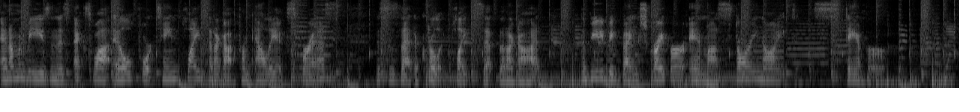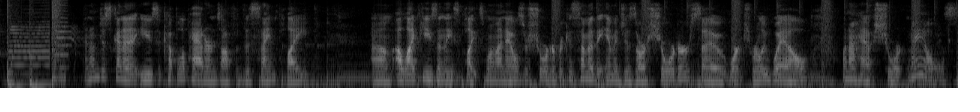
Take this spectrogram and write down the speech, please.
And I'm going to be using this XYL14 plate that I got from AliExpress. This is that acrylic plate set that I got the Beauty Big Bang Scraper, and my Starry Night Stamper. And I'm just going to use a couple of patterns off of the same plate. Um, I like using these plates when my nails are shorter because some of the images are shorter, so it works really well when I have short nails.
